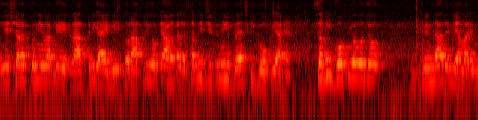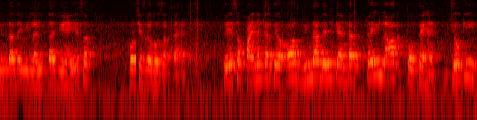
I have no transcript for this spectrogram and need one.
ये शरद पूर्णिमा की रात्रि आएगी तो रात्रि को क्या होता है? सभी जितनी ही ब्रज की गोपियाँ हैं, सभी गोपियों को जो वृंदा देवी, हमारी वृंदा देवी, ललिता जी हैं, ये सब अच्छे से हो सकता है। तो ये सब फाइनल करते हैं और वृंदा देवी के अंडर कई लाख तोते हैं, जो कि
